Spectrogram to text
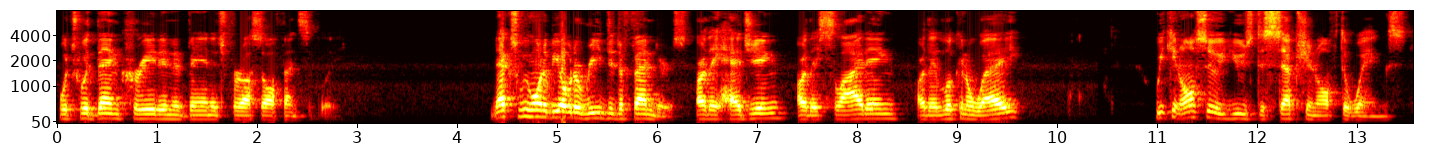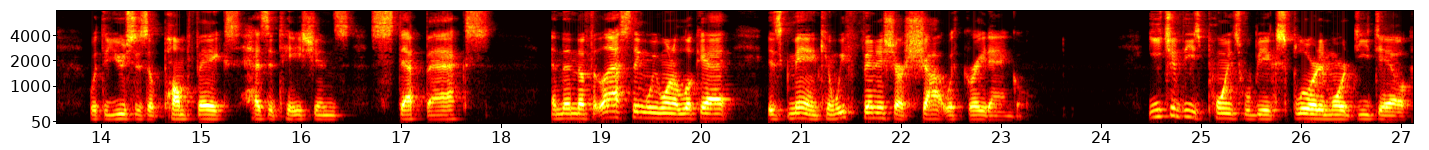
which would then create an advantage for us offensively. Next, we want to be able to read the defenders. Are they hedging? Are they sliding? Are they looking away? We can also use deception off the wings with the uses of pump fakes, hesitations, step backs. And then the last thing we want to look at is man, can we finish our shot with great angle? Each of these points will be explored in more detail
